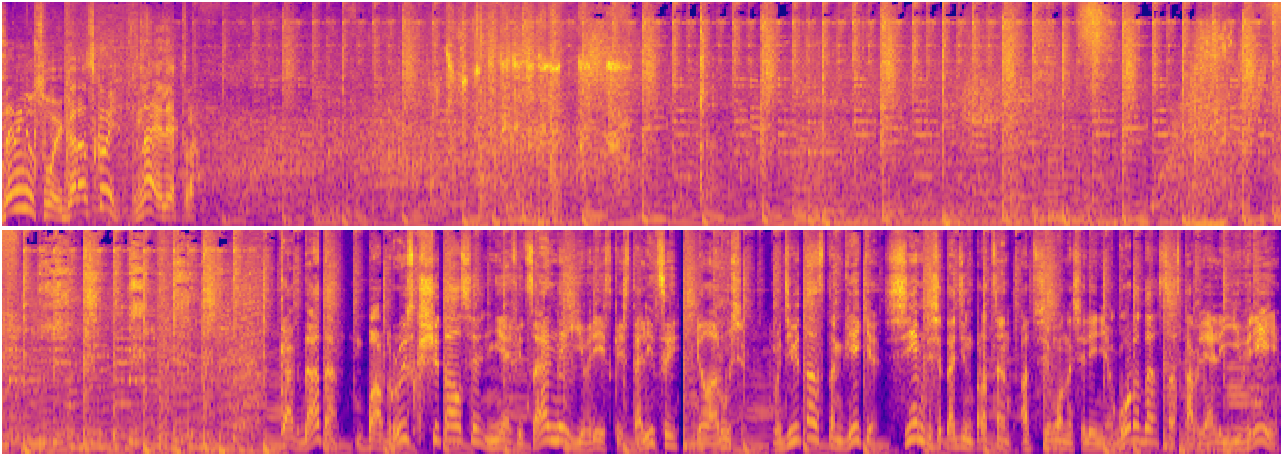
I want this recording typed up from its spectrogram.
заменю свой городской на электро. Когда-то Бобруйск считался неофициальной еврейской столицей Беларуси. В 19 веке 71% от всего населения города составляли евреи.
